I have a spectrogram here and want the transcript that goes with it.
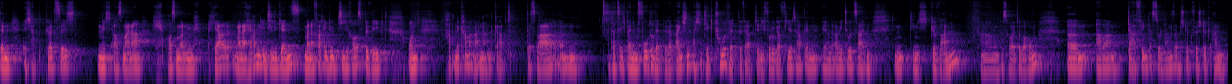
denn ich habe plötzlich mich aus meiner, aus meinem Her, meiner Herdenintelligenz, meiner Fachidiotrie rausbewegt und habe eine Kamera in der Hand gehabt. Das war ähm, tatsächlich bei einem Fotowettbewerb, eigentlich ein Architekturwettbewerb, den ich fotografiert habe in, während der Abiturzeiten, den, den ich gewann. Keine Ahnung bis heute warum. Ähm, aber da fing das so langsam Stück für Stück an.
